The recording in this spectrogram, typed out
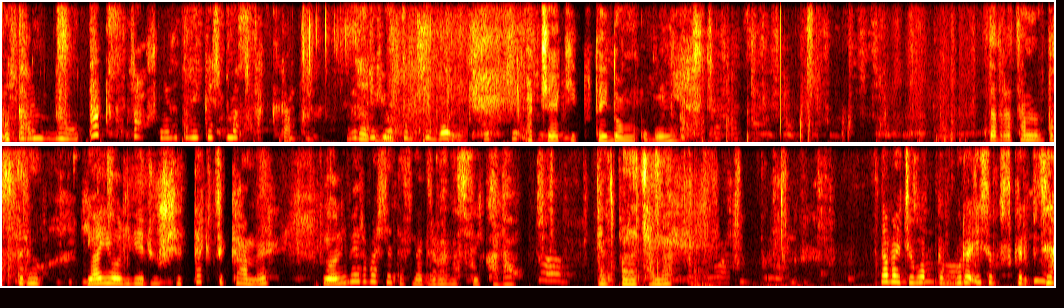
Bo tam było tak strasznie, że to jakaś masakra. Serio. tu. Patrzcie, jaki tutaj dom ogólnie jest. Zawracamy, bo serio, ja i Oliwier już się tak cykamy. I Oliwier właśnie też nagrywa na swój kanał. Więc polecamy. Dawajcie łapkę w górę i subskrypcję.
